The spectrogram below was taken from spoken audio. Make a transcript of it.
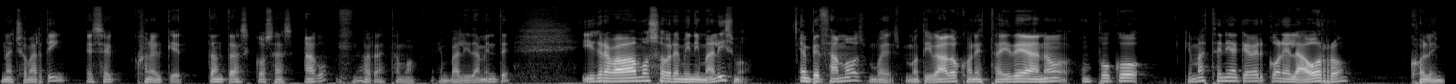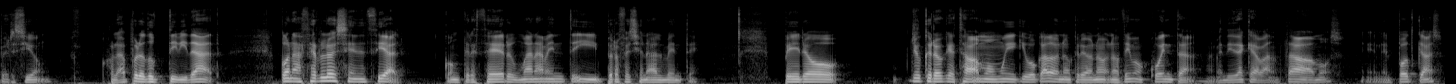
Nacho Martín, ese con el que tantas cosas hago, ahora estamos en válidamente, y grabábamos sobre minimalismo. Empezamos, pues, motivados con esta idea, ¿no? Un poco que más tenía que ver con el ahorro, con la inversión, con la productividad, con hacer lo esencial, con crecer humanamente y profesionalmente. Pero yo creo que estábamos muy equivocados, no creo, no, nos dimos cuenta a medida que avanzábamos en el podcast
